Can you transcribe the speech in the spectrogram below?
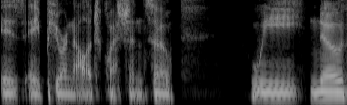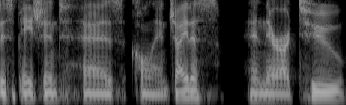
is a pure knowledge question. So we know this patient has cholangitis, and there are two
